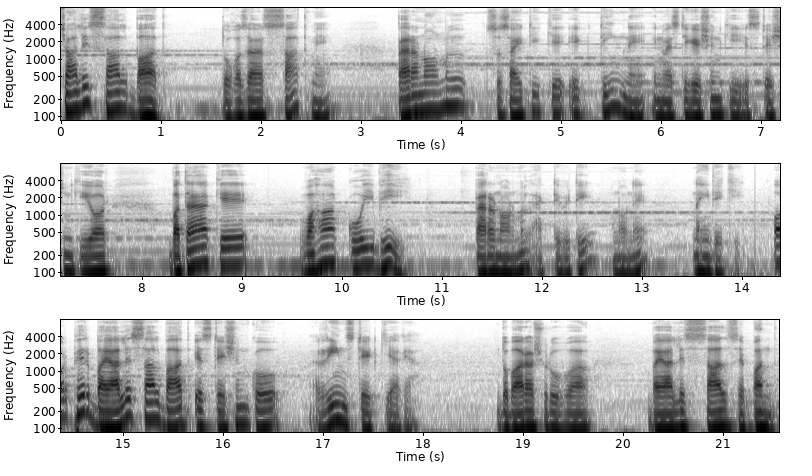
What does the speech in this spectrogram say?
40 साल बाद 2007 में पैरानॉर्मल सोसाइटी के एक टीम ने इन्वेस्टिगेशन की स्टेशन की और बताया कि वहाँ कोई भी पैरानॉर्मल एक्टिविटी उन्होंने नहीं देखी। और फिर 42 साल बाद इस स्टेशन को री किया गया। दोबारा शुरू हुआ 42 साल से बंद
